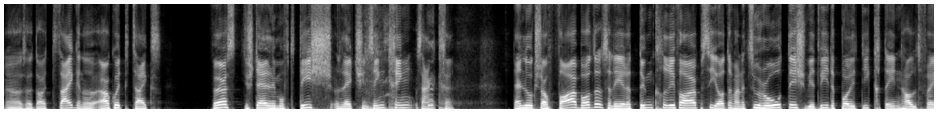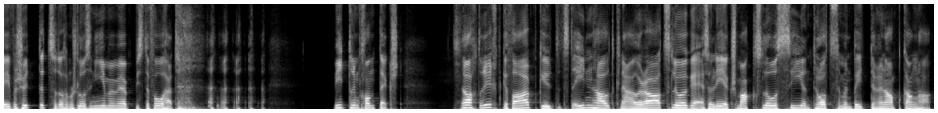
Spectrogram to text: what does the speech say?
Ja, soll ich da jetzt zeigen? Oder? Ah gut, ich zeig's. First, du stellst ihn auf den Tisch und lässt ihn sinken, senken. Dann schaust du auf die Farbe, oder? Soll eher eine dunklere Farbe sein, oder? Wenn er zu rot ist, wird wieder die Politik den Inhalt frei verschüttet, sodass am Schluss niemand mehr etwas davon hat. Weiter im Kontext. Nach der richtigen Farbe gilt es, den Inhalt genauer anzuschauen. Er soll eher geschmackslos sein und trotzdem einen bitteren Abgang haben.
